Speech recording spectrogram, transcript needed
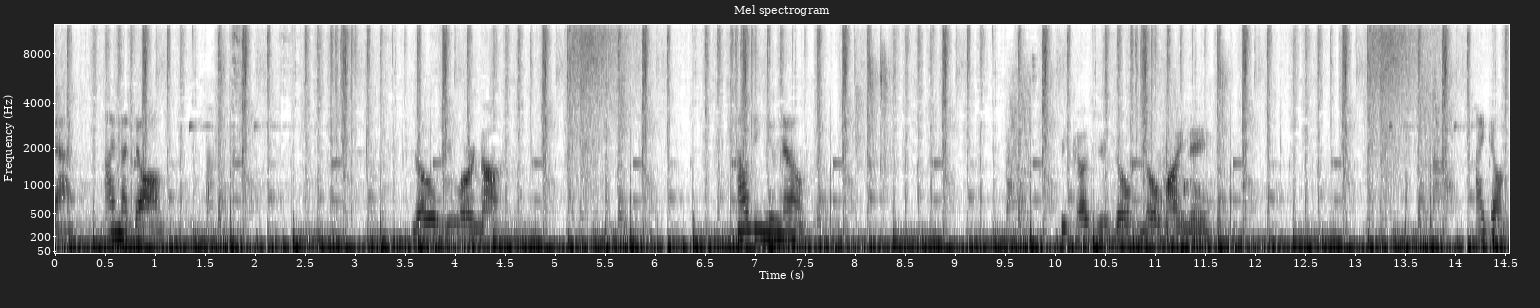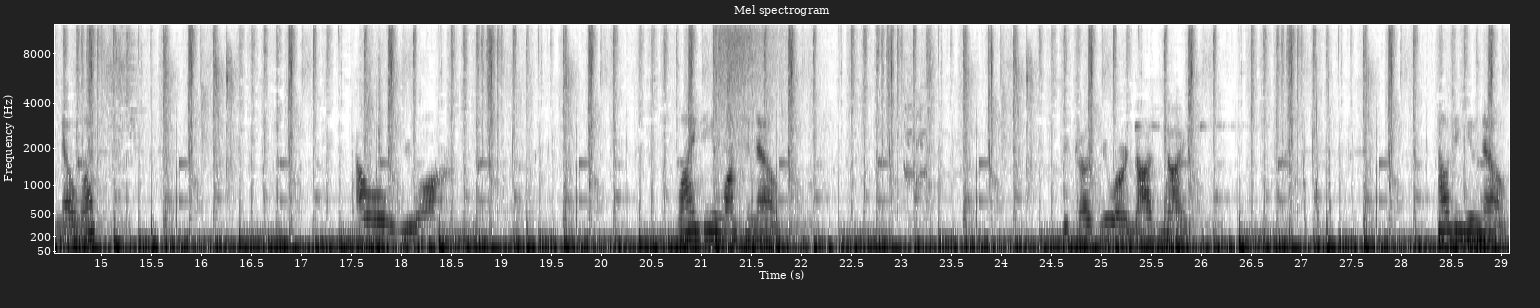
that. I'm a dog. No, you are not. How do you know? Because you don't know my name. I don't know what. How old you are. Why do you want to know? Because you are not nice. How do you know?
